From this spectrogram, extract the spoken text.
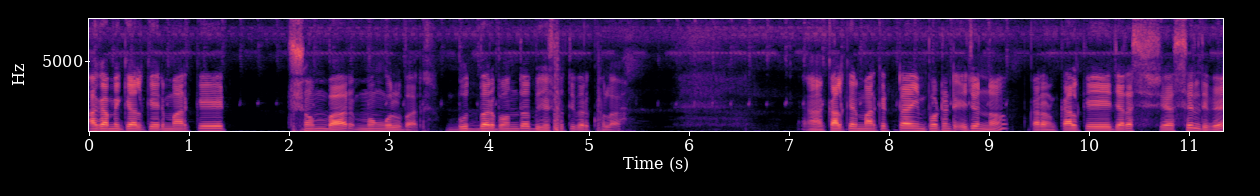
আগামীকালকের মার্কেট সোমবার, মঙ্গলবার, বুধবার বন্ধ, বৃহস্পতিবার খোলা। কালকের মার্কেটটা ইম্পর্ট্যান্ট এই জন্য কারণ কালকে যারা শেয়ার সেল দিবে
